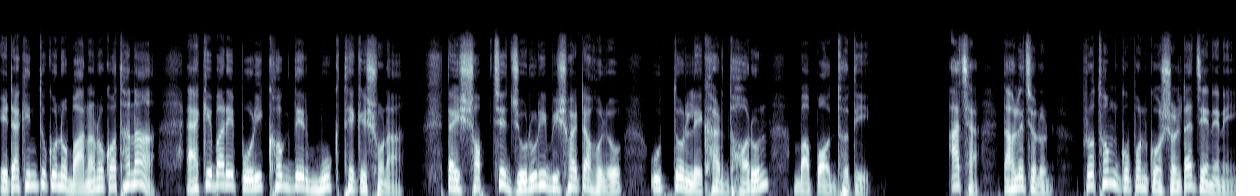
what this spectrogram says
এটা কিন্তু কোনো বানানো কথা না, একেবারে পরীক্ষকদের মুখ থেকে শোনা। তাই সবচেয়ে জরুরি বিষয়টা হলো উত্তর লেখার ধরন বা পদ্ধতি। আচ্ছা তাহলে চলুন প্রথম গোপন কৌশলটা জেনে নেই।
